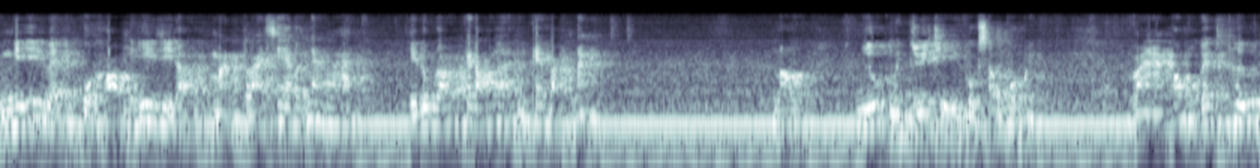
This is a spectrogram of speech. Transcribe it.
nghĩ về cái cuộc họp nghĩ gì đó mà lái xe vẫn đang lái thì lúc đó cái đó là những cái bản năng. Nó giúp mình duy trì cuộc sống của mình. Và có một cái thứ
